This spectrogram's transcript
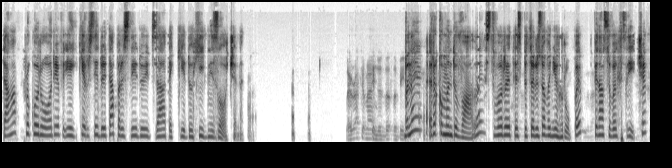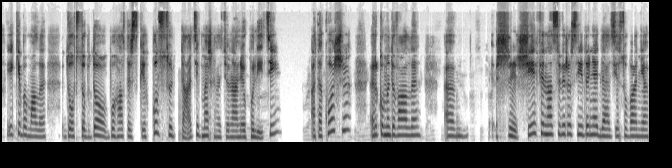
та прокурорів, які розслідують та переслідують за такі дохідні злочини. Вони рекомендували створити спеціалізовані групи фінансових слідчих, які би мали доступ до бухгалтерських консультацій в межах національної поліції, а також рекомендували ширші фінансові розслідування для з'ясування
